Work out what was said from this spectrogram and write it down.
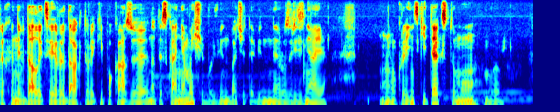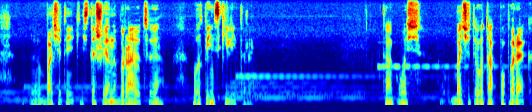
Трохи невдалий цей редактор, який показує натискання миші, бо він, бачите, він не розрізняє український текст, тому ви е, бачите, якісь те, що я набираю, це латинські літери. Так, ось, бачите, отак поперек.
